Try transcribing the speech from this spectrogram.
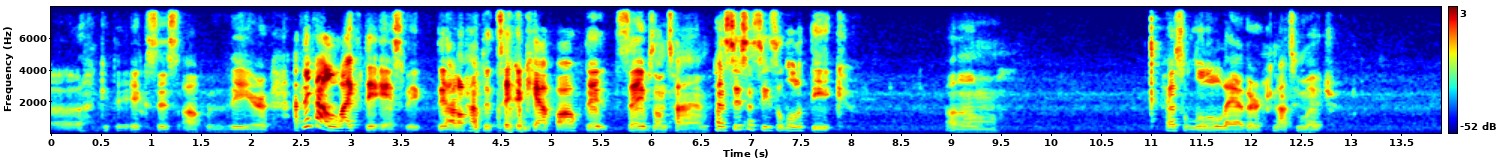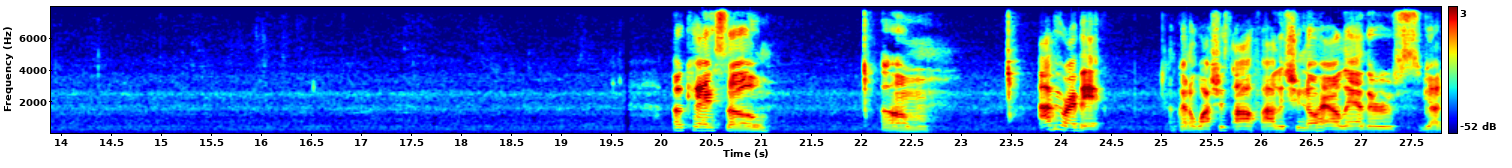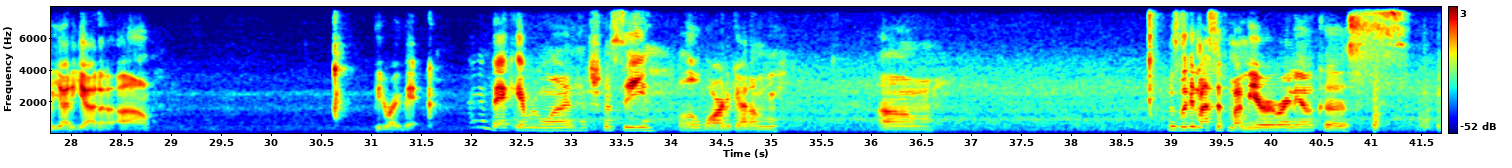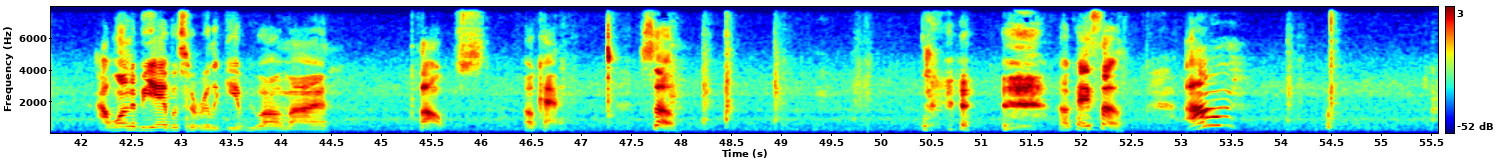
Uh, get the excess off of there. I think I like the aspect that I don't have to take a cap off that saves on time. Consistency is a little thick. Um, has a little lather not too much. Okay so um i'll be right back. I'm gonna wash this off. I'll let you know how it lathers yada yada yada. Um be right back. I am back everyone. As you can see a little water got on me. Um I'm just looking at myself in my mirror right now because I want to be able to really give you all my thoughts. Okay. So okay so um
